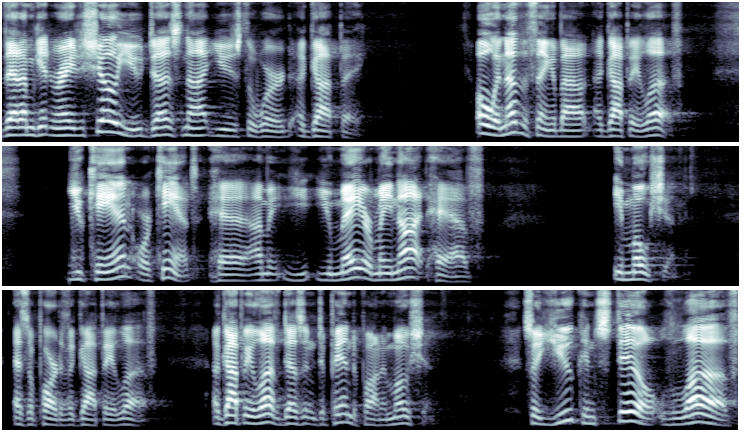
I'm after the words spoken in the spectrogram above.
that I'm getting ready to show you does not use the word agape. Oh, another thing about agape love you can or can't have, I mean, you, you may or may not have emotion as a part of agape love. Agape love doesn't depend upon emotion. So you can still love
